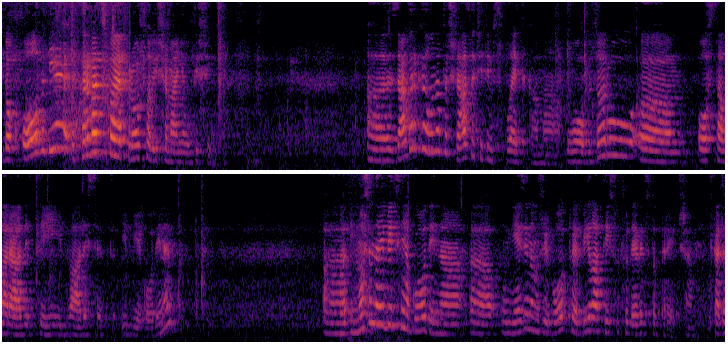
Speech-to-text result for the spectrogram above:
dok ovdje u Hrvatskoj je prošlo više manje u tišini. Zagorka je unatoč različitim spletkama u obzoru em, ostala raditi 22 godine. E, I možda najbitnija godina u njezinom životu je bila 1903. Kada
